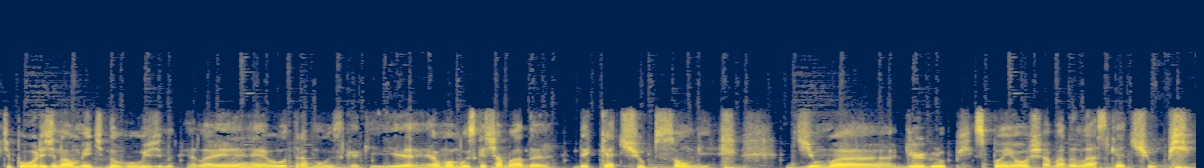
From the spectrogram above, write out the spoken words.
tipo, originalmente do Ruge, né? Ela é outra música, que é, é uma música chamada The Ketchup Song. de uma girl group espanhol chamada Las Ketchup.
